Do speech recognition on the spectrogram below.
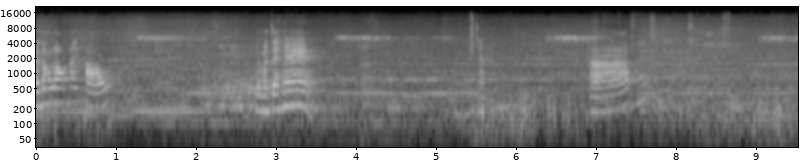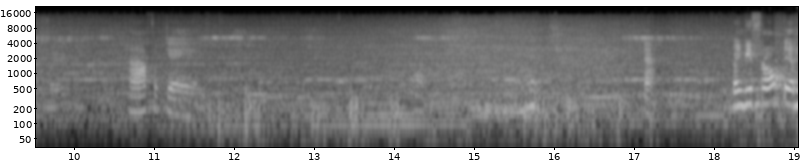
ไม่ต้องลอกให้เขาเดี๋ยวมันจะแห้งอะฮับฮับโอเคอะ when we float them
